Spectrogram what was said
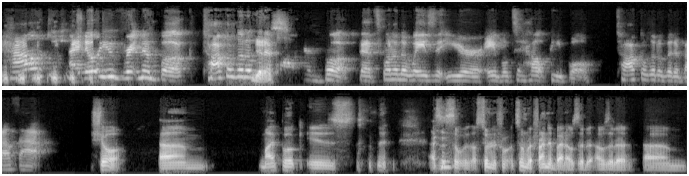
how I know you've written a book. Talk a little bit yes. about your book. That's one of the ways that you're able to help people. Talk a little bit about that. Sure. Um, my book is, as I, was talking to a friend about it. I was at a, I was at a, um,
